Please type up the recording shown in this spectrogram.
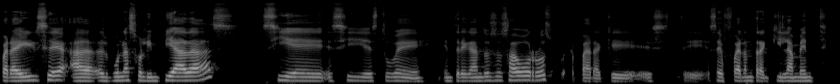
para irse a algunas Olimpiadas. Sí, sí estuve entregando esos ahorros para que este, se fueran tranquilamente.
